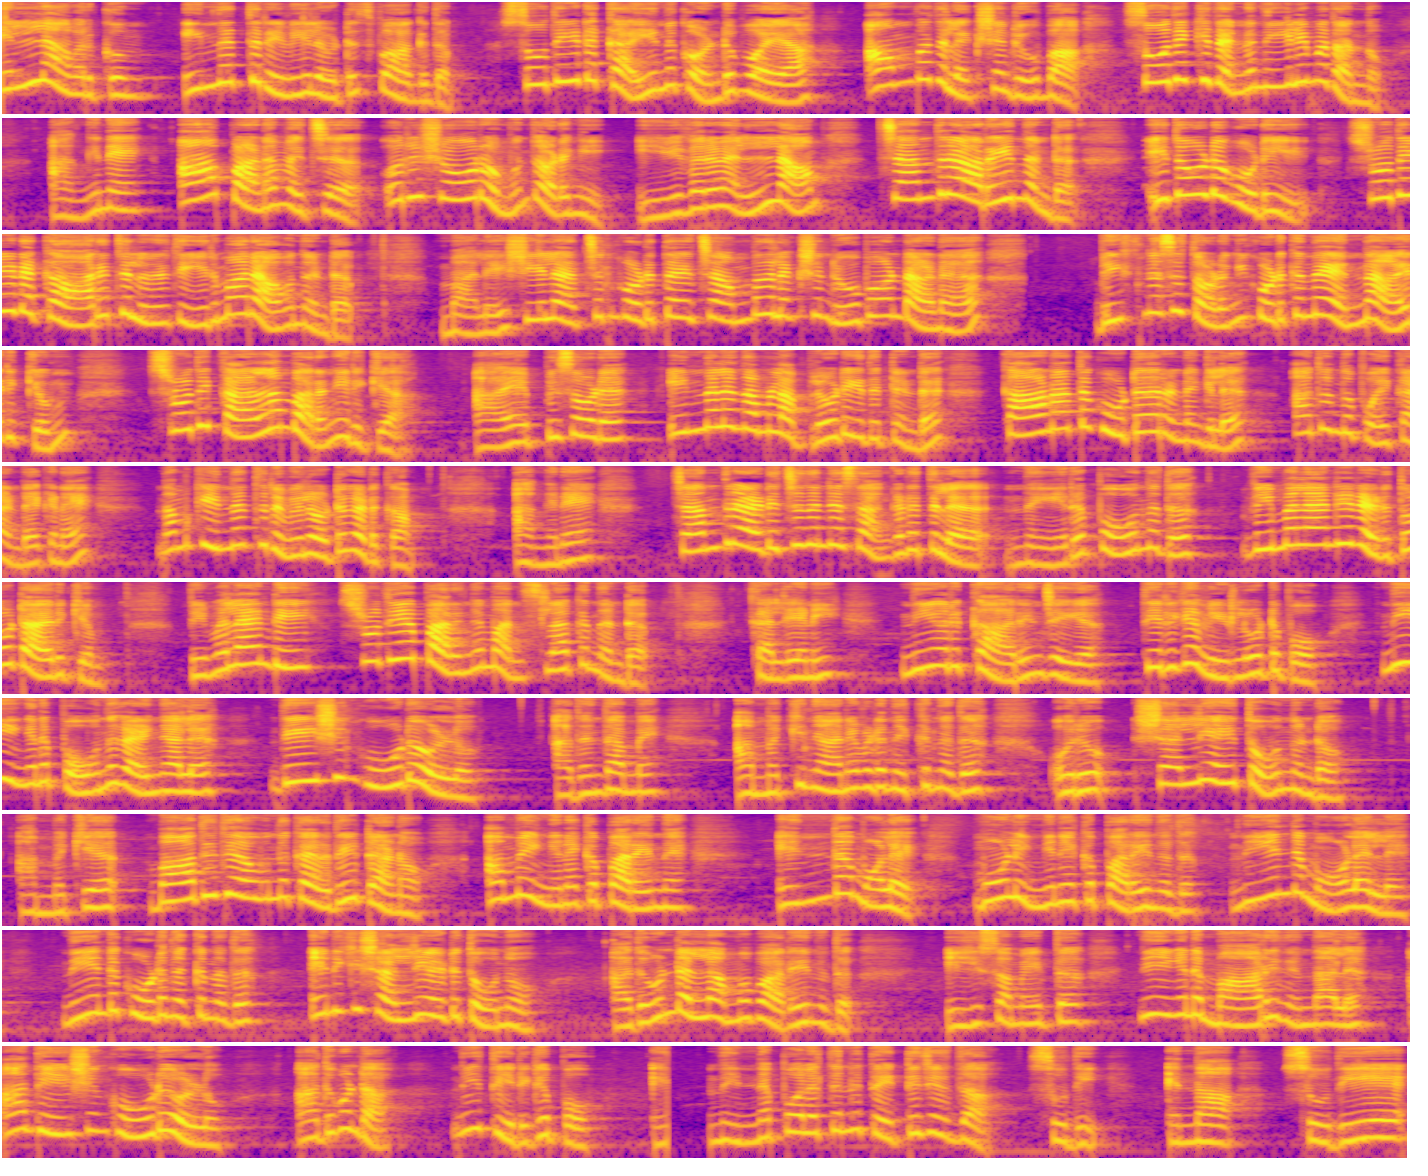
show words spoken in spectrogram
എല്ലാവർക്കും ഇന്നത്തെ റിവ്യൂലോട്ട് സ്വാഗതം. സുധിയുടെ കയ്യിൽ നിന്ന് കൊണ്ടുപോയ അമ്പത് ലക്ഷം രൂപ സുധിക്ക് തന്നെ നീലിമ തന്നു. അങ്ങനെ ആ പണം വെച്ച് ഒരു ഷോറൂമും തുടങ്ങി. ഈ വിവരം എല്ലാം ചന്ദ്ര അറിയുന്നുണ്ട്. ഇതോടുകൂടി ശ്രുതിയുടെ കാര്യത്തിൽ ഒരു തീരുമാനമാവുന്നുണ്ട് മലേഷ്യയിൽ അച്ഛൻ കൊടുത്തയച്ച അമ്പത് ലക്ഷം രൂപ കൊണ്ടാണ് ബിസിനസ് തുടങ്ങി കൊടുക്കുന്നത് എന്നായിരിക്കും ശ്രുതി കള്ളം പറഞ്ഞിരിക്കുക. ആ എപ്പിസോഡ് ഇന്നലെ നമ്മൾ അപ്ലോഡ് ചെയ്തിട്ടുണ്ട്. കാണാത്ത കൂട്ടുകാരുണ്ടെങ്കിൽ അതൊന്ന് പോയി കണ്ടേക്കണേ. നമുക്ക് ഇന്നത്തെ റിവ്യൂലോട്ട് കിടക്കാം. അങ്ങനെ ചന്ദ്ര അടിച്ചതിന്റെ സങ്കടത്തിൽ നേരെ പോകുന്നത് വിമലാൻഡിയുടെ അടുത്തോട്ടായിരിക്കും. വിമലാൻഡി ശ്രുതിയെ പറഞ്ഞ് മനസ്സിലാക്കുന്നുണ്ട്. കല്യാണി നീ ഒരു കാര്യം ചെയ്യ്. തിരികെ വീട്ടിലോട്ട് പോ. നീ ഇങ്ങനെ പോന്നു കഴിഞ്ഞാൽ ദേഷ്യം കൂടുള്ളൂ അതെന്താ അമ്മേ? അമ്മയ്ക്ക് ഞാനിവിടെ നിൽക്കുന്നത് ഒരു ശല്യമായി തോന്നുന്നുണ്ടോ? അമ്മയ്ക്ക് ബാധ്യതയാവുമെന്ന് കരുതിയിട്ടാണോ അമ്മ ഇങ്ങനെയൊക്കെ പറയുന്നേ? എന്താ മോളെ? മോൾ ഇങ്ങനെയൊക്കെ പറയുന്നത്. നീ എന്റെ മോളല്ലേ? നീ എന്റെ കൂടെ നിൽക്കുന്നത് എനിക്ക് ശല്യമായിട്ട് തോന്നോ അതുകൊണ്ടല്ല അമ്മ പറയുന്നത്. ഈ സമയത്ത് നീ ഇങ്ങനെ മാറി നിന്നാൽ ആ ദേഷ്യം കൂടുകയുള്ളൂ അതുകൊണ്ടാ നീ തിരികെ പോ. നിന്നെ പോലെ തന്നെ തെറ്റ് ചെയ്താ സുധി. എന്നാ സുധിയെ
